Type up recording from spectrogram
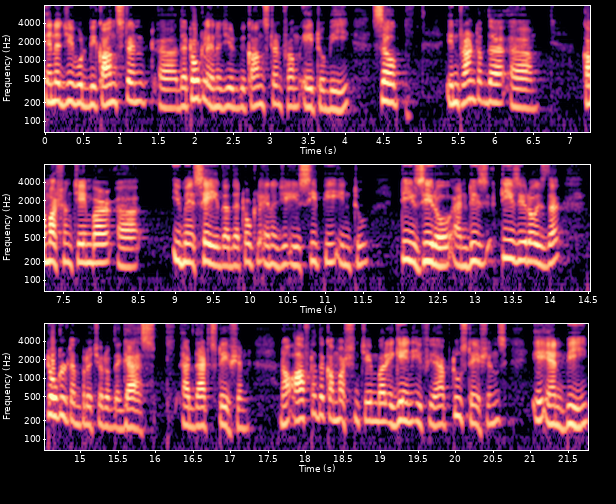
energy would be constant, uh, the total energy would be constant from A to B. So, in front of the uh, combustion chamber, uh, you may say that the total energy is C p into T 0 and T 0 is the total temperature of the gas at that station. Now, after the combustion chamber again if you have two stations A and B,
